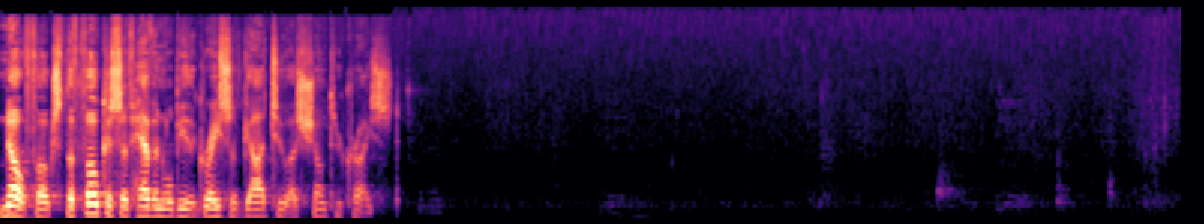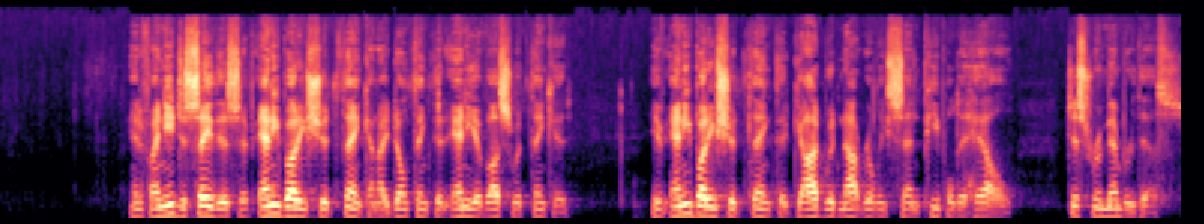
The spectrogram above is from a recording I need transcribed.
No, folks, the focus of heaven will be the grace of God to us shown through Christ. And if I need to say this, if anybody should think, and I don't think that any of us would think it, if anybody should think that God would not really send people to hell, just remember this.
